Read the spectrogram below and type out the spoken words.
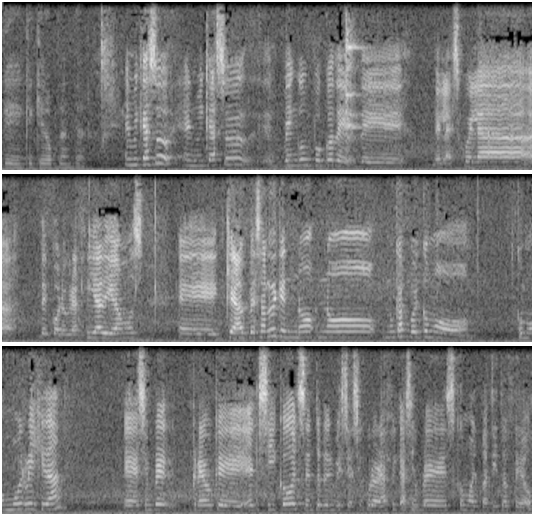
que, que quiero plantear. En mi caso, en mi caso vengo un poco de, de, de la escuela de coreografía, digamos, eh, que a pesar de que no, no nunca fue como, como muy rígida, eh, siempre creo que el CICO, el Centro de Investigación Coreográfica, siempre es como el patito feo,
